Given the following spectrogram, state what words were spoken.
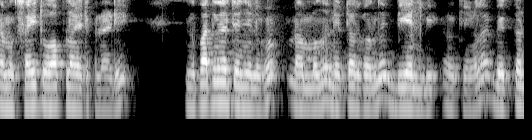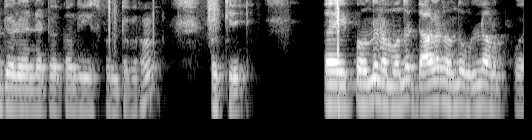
நமக்கு சைட் ஓப்பன் ஆகிட்டு பின்னாடி இங்கே பார்த்தீங்கன்னா தெரிஞ்சுருக்கும். நம்ம வந்து நெட்ஒர்க் வந்து பிஎன்பி ஓகேங்களா பெட் டுவெண்ட்டியோட நெட்ஒர்க் வந்து யூஸ் பண்ணிட்டு இருக்கிறோம். ஓகே இப்போ வந்து நம்ம வந்து டாலர் வந்து உள்ளே அனுப்ப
